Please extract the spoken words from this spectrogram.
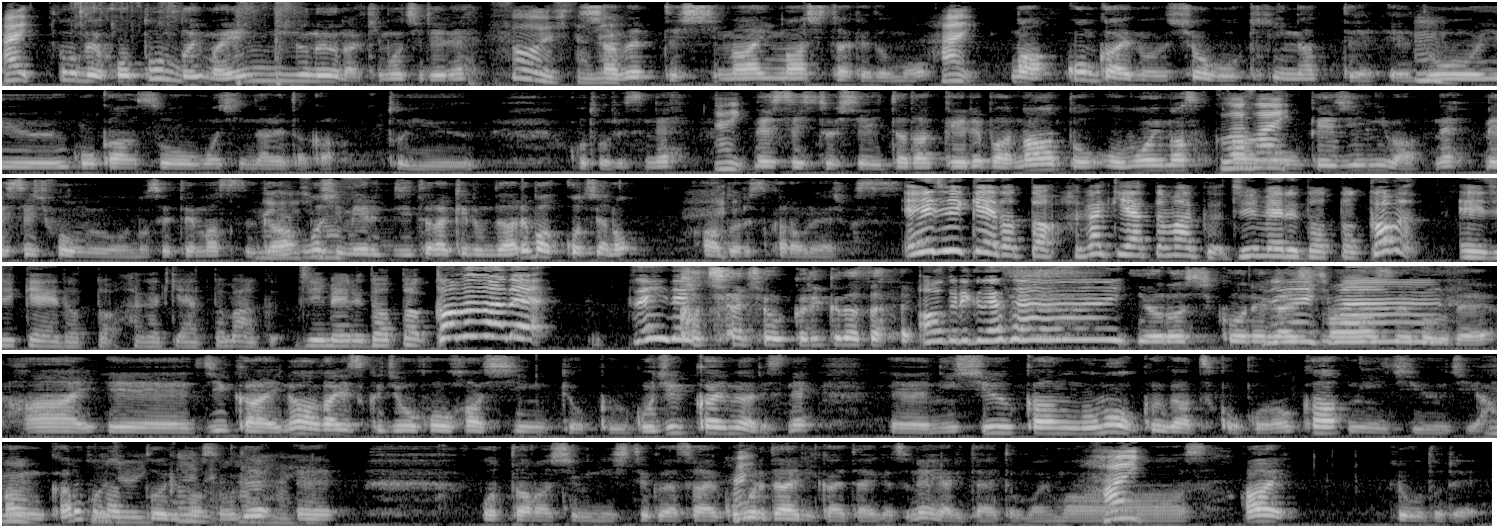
はい。ということで、ほとんど今エンディングのような気持ちでね、そうでしたね。喋ってしまいましたけども、はい。まあ、今回の勝負をお聞きになって、えーうんどういうご感想をお持ちになれたかということですね。はい。メッセージとしていただければなと思います。あのページにはね、メッセージフォームを載せてますが、もしメールでいただけるんであれば、こちらのアドレスからお願いします。agk. はがきアットマーク gmail.com agk. はがきアットマーク gmail.com までぜひでこちらにお送りください。お送りくださいよろしくお願いします。ということで、はい、えー、次回のアガリスク情報発信局50回目はですね、えー、2週間後の9月9日20時半からとなっておりますので、うん51回目はいはいえーお楽しみにしてください。ここで第2回対決ね、やりたいと思います。はいはい。ということで、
